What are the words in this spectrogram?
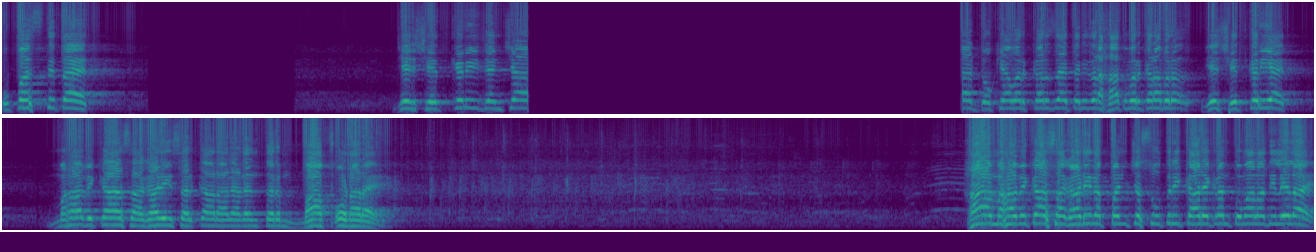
उपस्थित आहेत. जे शेतकरी ज्यांच्या डोक्यावर कर्ज आहे त्यांनी जरा हात वर करा बरं. जे शेतकरी आहेत महाविकास आघाडी सरकार आल्यानंतर माफ होणार आहे. हा महाविकास आघाडीनं पंचसूत्री कार्यक्रम तुम्हाला दिलेला आहे.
